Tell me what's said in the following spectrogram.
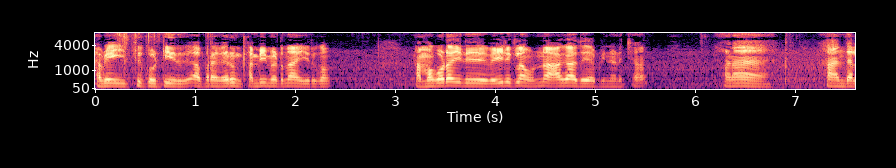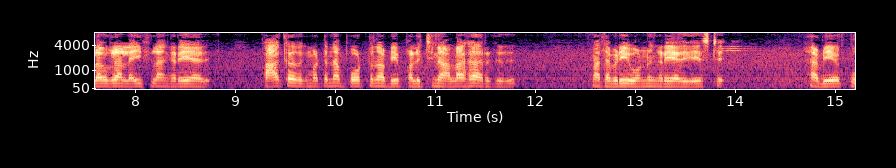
அப்படியே இத்து கொட்டிடுது அப்புறம் வெறும் கம்பி மட்டும்தான் இருக்கும். நம்ம கூட இது வெயிலுக்கெலாம் ஒன்றும் ஆகாது அப்படின்னு நினச்சோம். ஆனால் அந்த அளவுக்குலாம் லைஃப்லாம் கிடையாது. பார்க்குறதுக்கு மட்டும்தான் போட்டதும் அப்படியே பளிச்சுன்னு அழகாக இருக்குது. மற்றபடி ஒன்றும் கிடையாது வேஸ்ட்டு அப்படியே பூ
